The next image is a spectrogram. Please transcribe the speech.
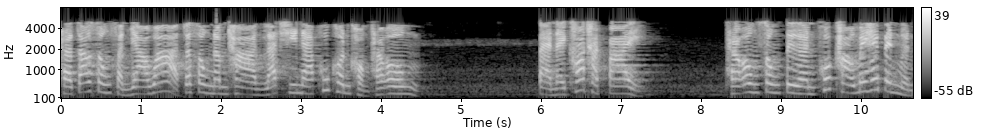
พระเจ้าทรงสัญญาว่าจะทรงนำทางและชี้แนะผู้คนของพระองค์ แต่ในข้อถัดไป พระองค์ทรงเตือนพวกเขาไม่ให้เป็นเหมือน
